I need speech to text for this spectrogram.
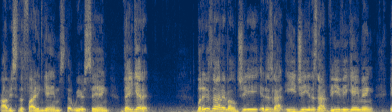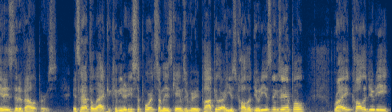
obviously the fighting games that we are seeing, they get it. But it is not MLG, it is not EG, it is not VV Gaming, it is the developers. It's not the lack of community support. Some of these games are very popular. I use Call of Duty as an example, right? Call of Duty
